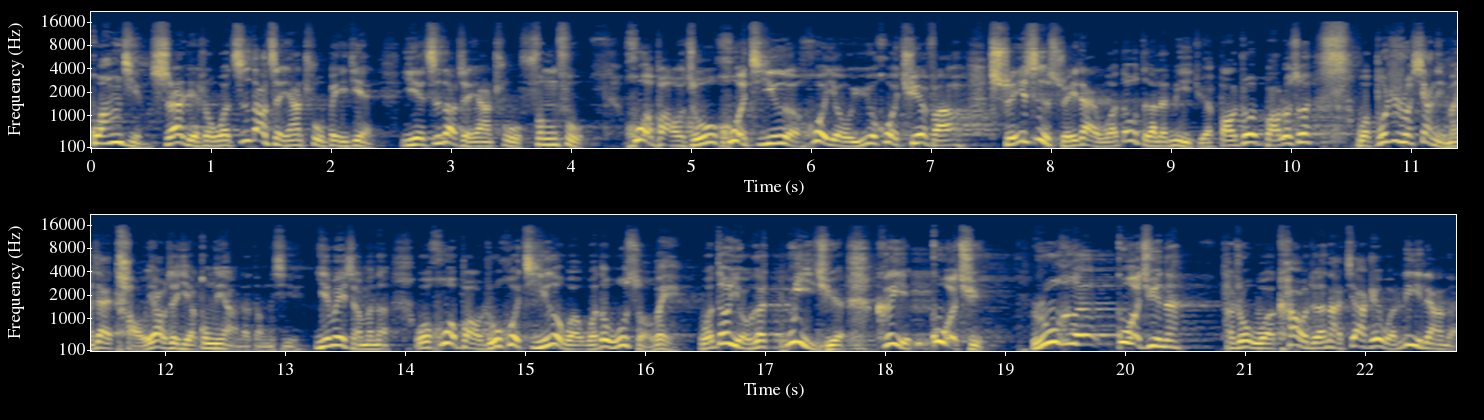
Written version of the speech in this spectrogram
光景十二节说：“我知道怎样处卑贱，也知道怎样处丰富，或饱足，或饥饿，或有余，或缺乏。谁是谁在，我都得了秘诀。”保罗保罗说：“我不是说向你们在讨要这些供养的东西，因为什么呢？我或饱足，或饥饿，我我都无所谓，我都有个秘诀可以过去。如何过去呢？”他说：“我靠着那加给我力量的，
